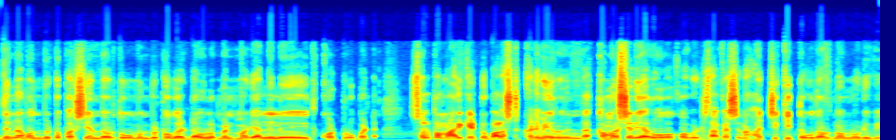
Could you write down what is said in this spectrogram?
ಇದನ್ನು ಬಂದುಬಿಟ್ಟು ಪರ್ಷಿಯನ್ದವ್ರು ತೊಗೊಂಬಂದ್ಬಿಟ್ಟು ಡೆವಲಪ್ಮೆಂಟ್ ಮಾಡಿ ಅಲ್ಲಿ ಇದು ಕೊಟ್ಟರು ಬಟ್ ಸ್ವಲ್ಪ ಮಾರ್ಕೆಟು ಭಾಳಷ್ಟು ಕಡಿಮೆ ಇರೋದ್ರಿಂದ ಕಮರ್ಷಿಯಲಿ ಯಾರು ಹೋಗೋಕೆ ಹೋಗ್ಬೇಡ್ರಿ. ಸಾಕಷ್ಟು ಜನ ಹಚ್ಚಿ ಕಿತ್ತು ತೆಗೆದವ್ರು ನಾವು ನೋಡಿವಿ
